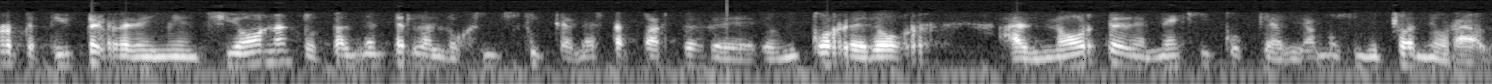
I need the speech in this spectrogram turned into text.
repetir, te redimensiona totalmente la logística en esta parte de, un corredor al norte de México que habíamos mucho añorado.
